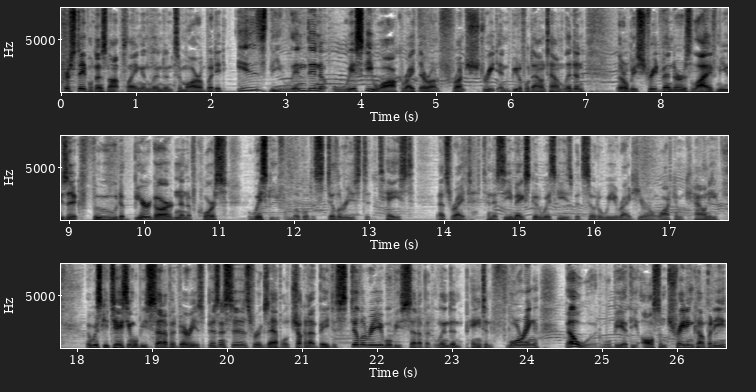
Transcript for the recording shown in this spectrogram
Chris Stapleton is not playing in Lynden tomorrow, but it is the Lynden Whiskey Walk right there on Front Street in beautiful downtown Lynden. There will be street vendors, live music, food, a beer garden, and of course, whiskey from local distilleries to taste. That's right, Tennessee makes good whiskeys, but so do we right here in Whatcom County. The whiskey tasting will be set up at various businesses. For example, Chuckanut Bay Distillery will be set up at Lynden Paint and Flooring. Bellewood will be at the Awesome Trading Company.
